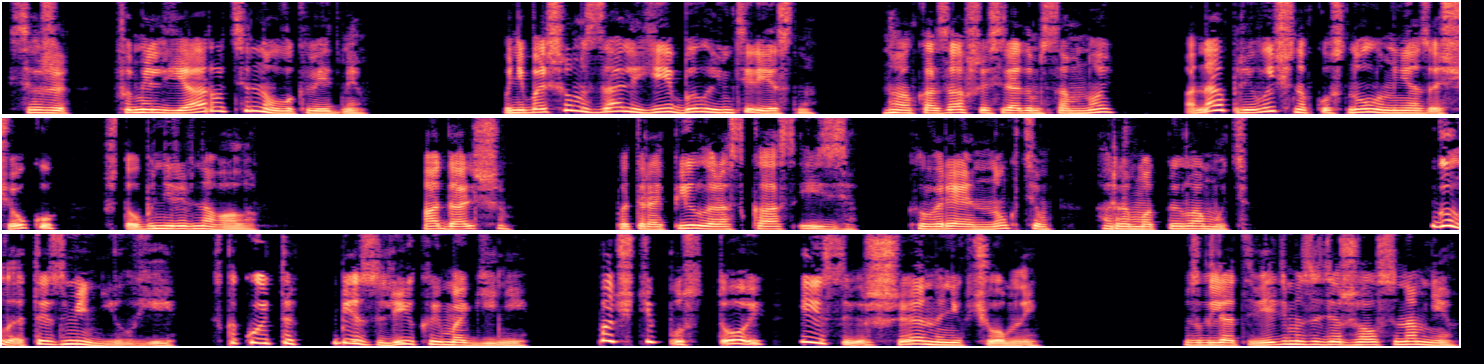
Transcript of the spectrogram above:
Все же фамильяру тянула к ведьме. В небольшом зале ей было интересно, но, оказавшись рядом со мной, она привычно куснула меня за щеку, чтобы не ревновала. А дальше поторопила рассказ Изи, ковыряя ногтем ароматный ломоть. Галет изменил ей с какой-то безликой могиней, почти пустой и совершенно никчемной. Взгляд ведьмы задержался на мне.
